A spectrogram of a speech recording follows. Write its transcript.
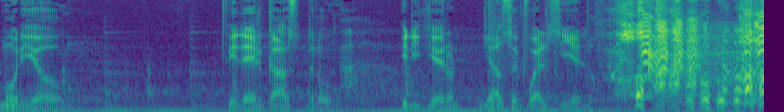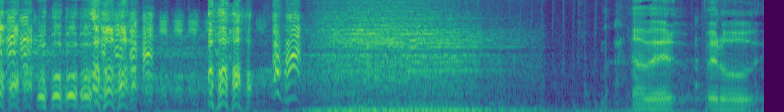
murió Fidel Castro y dijeron, ya se fue al cielo. A ver, pero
